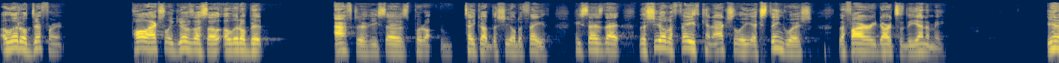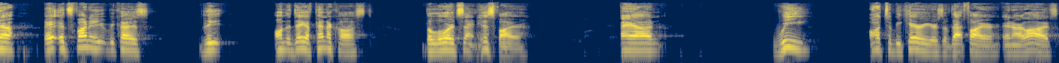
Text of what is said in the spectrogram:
a little different. Paul actually gives us a, a little bit after he says, put take up the shield of faith. He says that the shield of faith can actually extinguish the fiery darts of the enemy. You know, it's funny because the on the day of Pentecost, the Lord sent his fire. And we ought to be carriers of that fire in our lives.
